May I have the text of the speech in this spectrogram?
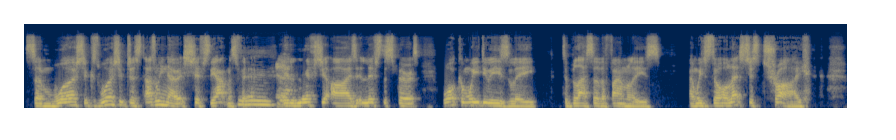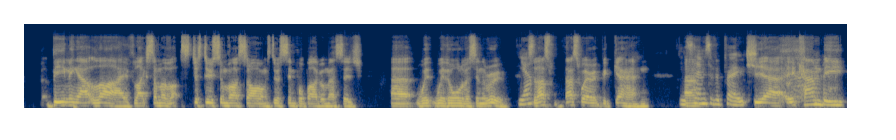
some worship? Because worship just, as we know, it shifts the atmosphere. Mm. Yeah. It lifts your eyes, it lifts the spirits. What can we do easily to bless other families? And we just thought, oh, let's just try beaming out live, like some of us, just do some of our songs, do a simple Bible message uh, with with all of us in the room. Yeah. So that's that's where it began. In Um, terms of approach. Yeah, it can be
